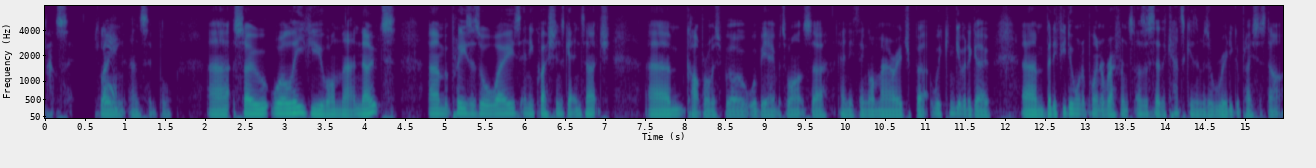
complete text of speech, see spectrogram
That's it. Plain and simple. Uh, so we'll leave you on that note. Um, but please, as always, any questions, get in touch. Um, can't promise we'll, we'll be able to answer anything on marriage, but we can give it a go. Um, but if you do want a point of reference, as I said, the Catechism is a really good place to start.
